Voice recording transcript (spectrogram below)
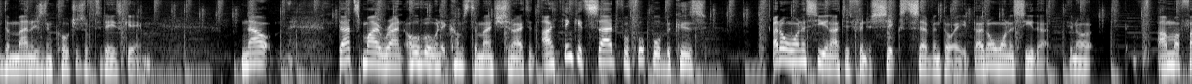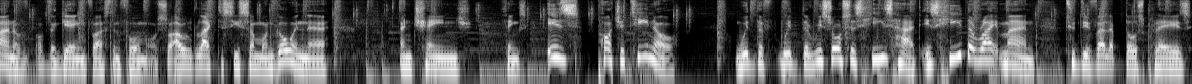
the managers and coaches of today's game. Now, that's my rant over when it comes to Manchester United. I think it's sad for football because I don't want to see United finish sixth, seventh, or eighth. I don't want to see that. You know, I'm a fan of, of the game first and foremost. So I would like to see someone go in there and change things. Is Pochettino with the with the resources he's had, is he the right man to develop those players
